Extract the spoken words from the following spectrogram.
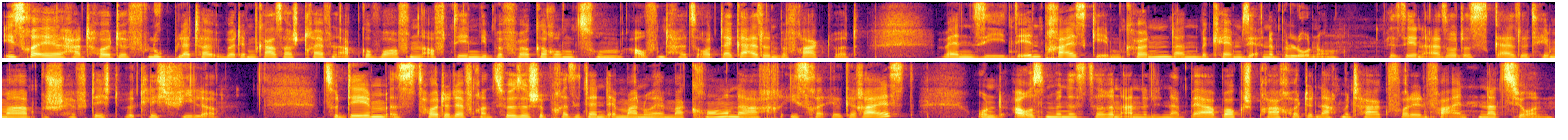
Israel hat heute Flugblätter über dem Gazastreifen abgeworfen, auf denen die Bevölkerung zum Aufenthaltsort der Geiseln befragt wird. Wenn sie den Preis geben können, dann bekämen sie eine Belohnung. Wir sehen also, das Geiselthema beschäftigt wirklich viele. Zudem ist heute der französische Präsident Emmanuel Macron nach Israel gereist und Außenministerin Annalena Baerbock sprach heute Nachmittag vor den Vereinten Nationen.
